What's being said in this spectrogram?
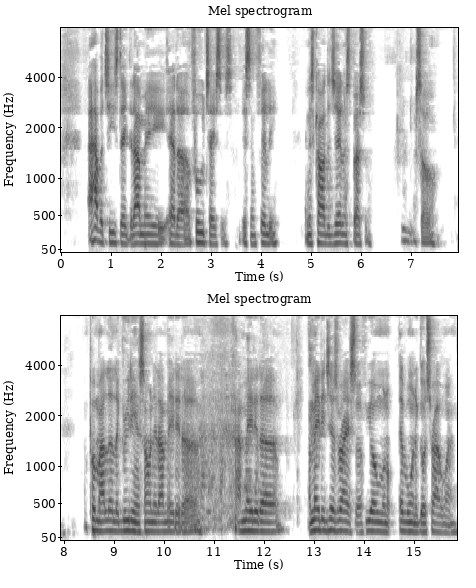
I have a cheesesteak that I made at uh, Food Chasers. It's in Philly, and it's called the Jalen Special. Mm-hmm. So I put my little ingredients on it. I made it. Uh, I made it. Uh, I made it just right. So if you ever want to, ever want to go try one,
